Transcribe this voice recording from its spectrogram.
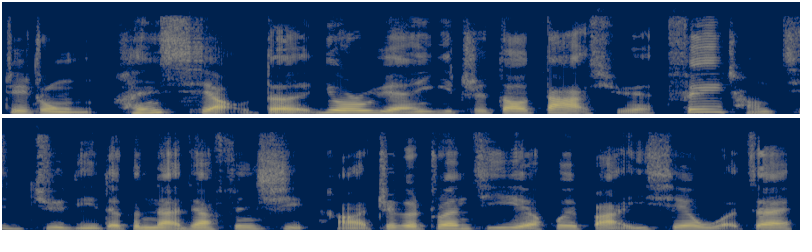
这种很小的幼儿园一直到大学，非非常近距离的跟大家分析啊。这个专辑也会把一些我在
